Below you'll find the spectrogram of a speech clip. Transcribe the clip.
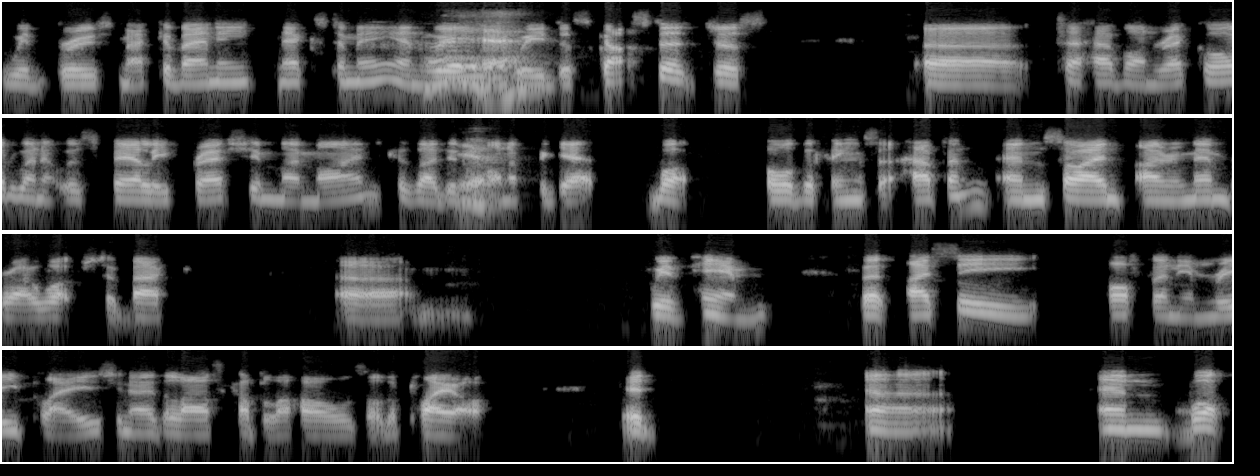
with Bruce McAvaney next to me, and we Oh, yeah. we discussed it just uh, to have on record when it was fairly fresh in my mind because I didn't Yeah. want to forget what all the things that happened. And so I I remember I watched it back um, with him, but I see often in replays, you know, the last couple of holes or the playoff. It uh, and what's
